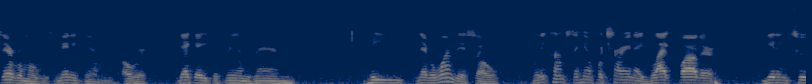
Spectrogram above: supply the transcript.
several movies, many films, over decades of films, and he's never won this. So when it comes to him portraying a black father getting to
